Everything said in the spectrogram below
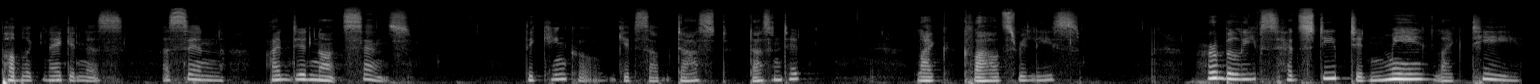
public nakedness, a sin I did not sense. The ginkgo gives up dust, doesn't it? Like clouds release. Her beliefs had steeped in me like tea.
